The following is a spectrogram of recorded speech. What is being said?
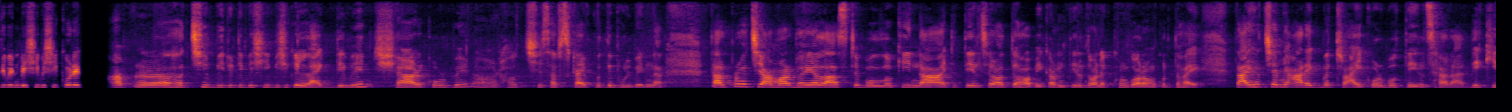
দেবেন বেশি বেশি করে। আপনারা হচ্ছে ভিডিওটি বেশি বেশি করে লাইক দেবেন শেয়ার করবেন আর হচ্ছে সাবস্ক্রাইব করতে ভুলবেন না। তারপর হচ্ছে আমার ভাইয়া লাস্টে বলল কি, না, এটা তেল ছাড়াতে হবে, কারণ তেল তো অনেকক্ষণ গরম করতে হয়। তাই হচ্ছে আমি আরেকবার ট্রাই করব তেল ছাড়া। দেখি,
